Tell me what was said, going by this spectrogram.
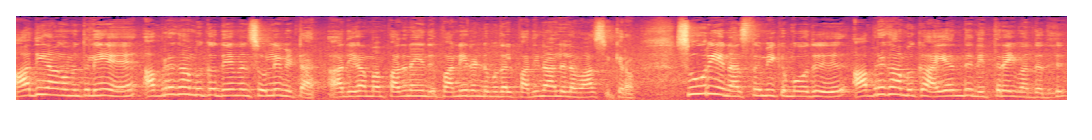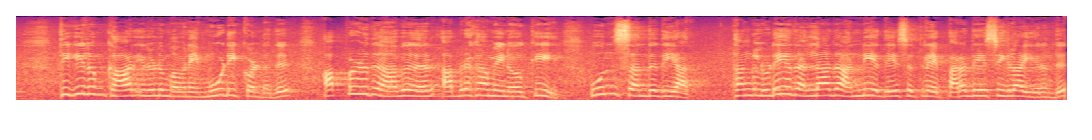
ஆதியாகமத்திலேயே அப்ரகாமுக்கு தேவன் சொல்லிவிட்டார். ஆதிகாமம் பதினைந்து பன்னிரெண்டு முதல் பதினாலில் வாசிக்கிறோம். சூரியன் அஸ்தமிக்கும் போது அப்ரகாமுக்கு அயர்ந்து நித்திரை வந்தது. திகிலும் காரிருளும் அவனை மூடிக்கொண்டது. அப்பொழுது அவர் அப்ரஹாமை நோக்கி உன் சந்ததியார் தங்களுடையது அல்லாத அந்நிய தேசத்திலே பரதேசிகளாய் இருந்து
